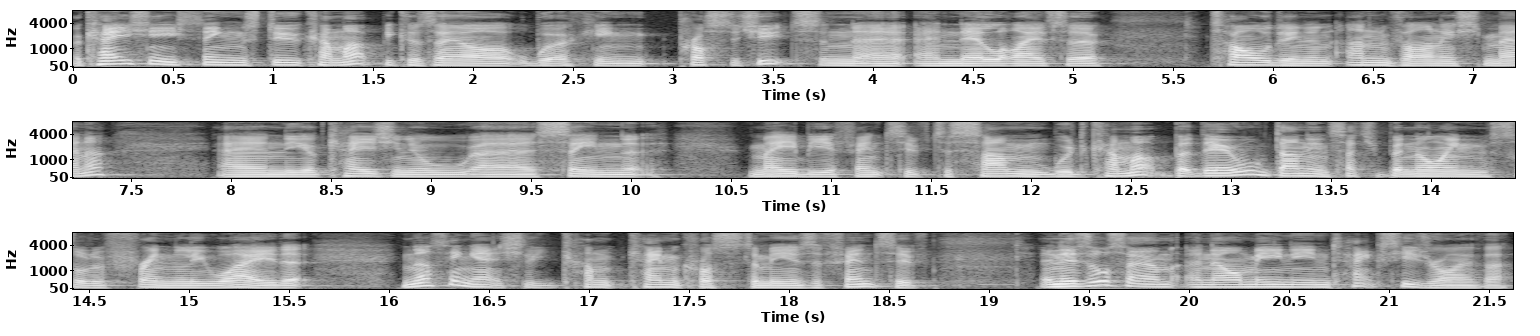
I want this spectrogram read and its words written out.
Occasionally, things do come up because they are working prostitutes and uh, and their lives are told in an unvarnished manner. And the occasional uh, scene that may be offensive to some would come up, but they're all done in such a benign, sort of friendly way that nothing actually come, came across to me as offensive. And there's also an Armenian taxi driver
